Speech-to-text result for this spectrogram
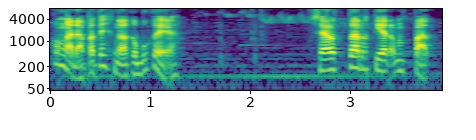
Kok nggak dapat ya? Nggak kebuka ya? Shelter tier 4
